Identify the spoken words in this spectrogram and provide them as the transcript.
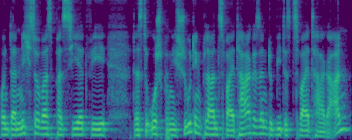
Und dann nicht sowas passiert wie, dass der ursprüngliche Shootingplan zwei Tage sind, du bietest zwei Tage an,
